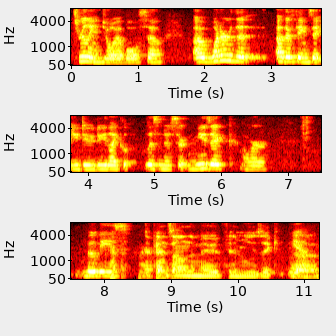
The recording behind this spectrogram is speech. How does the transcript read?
it's really enjoyable. So uh, what are the other things that you do? Do you like listen to certain music or movies? Or? Depends on the mood for the music. Yeah. Uh,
